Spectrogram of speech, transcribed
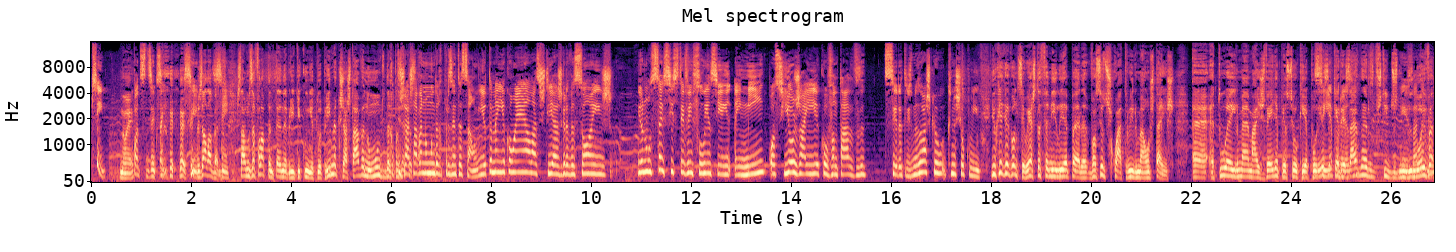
Sim. Não é? Pode-se dizer que sim. sim. Mas já lá vamos. Sim. Estávamos a falar, portanto, da Ana Brito e Cunha, tua prima, que já estava no mundo da representação. Já estava no mundo da representação e eu também ia com ela, assistia às gravações. Eu não sei se isso teve influência em, em mim ou se eu já ia com vontade de ser atriz, mas eu acho que, eu- que nasceu comigo. E o que é que aconteceu? Esta família, para vocês os quatro irmãos, tens ah, a tua irmã mais velha, pensou que é a pureza, Sim, a que é pureza. designer de vestidos de- de noiva,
